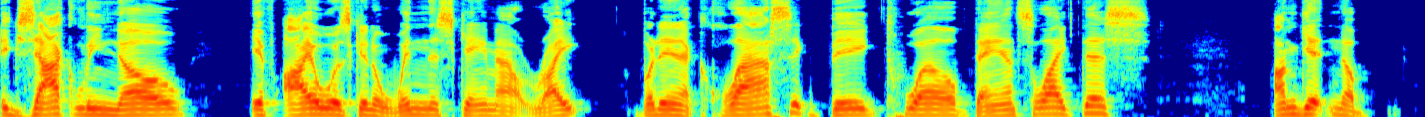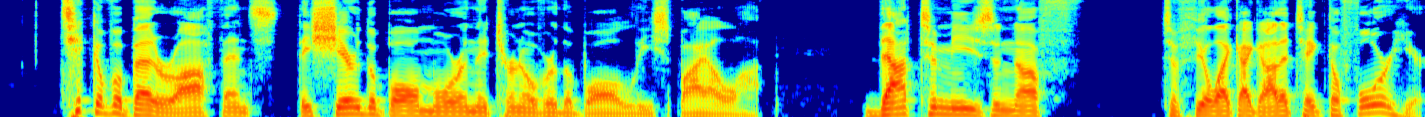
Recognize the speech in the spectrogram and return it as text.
exactly know if Iowa's going to win this game outright, but in a classic Big 12 dance like this, I'm getting a tick of a better offense. They share the ball more and they turn over the ball least by a lot. That to me is enough to feel like I got to take the four here.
